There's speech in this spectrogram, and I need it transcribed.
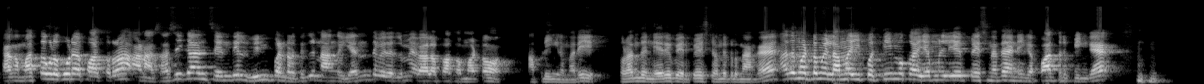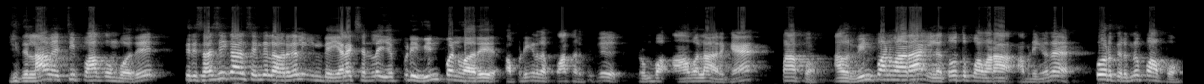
நாங்கள் மற்றவங்களை கூட பார்த்துறோம். ஆனால் சசிகாந்த் செந்தில் வின் பண்ணுறதுக்கு நாங்கள் எந்த விதத்துலையுமே வேலை பார்க்க மாட்டோம். அப்படிங்கிற மாதிரி தொடர்ந்து நிறைய பேர் பேசிட்டு வந்துட்டு இருந்தாங்க. அது மட்டும் இல்லாமல் இப்போ திமுக எம்எல்ஏ பேசினதை நீங்கள் பார்த்துருப்பீங்க. இதெல்லாம் வச்சு பார்க்கும்போது திரு சசிகாந்த் செந்தில் அவர்கள் இந்த எலெக்ஷன்ல எப்படி வின் பண்ணுவாரு அப்படிங்கிறத பாக்குறதுக்கு ரொம்ப ஆவலா இருக்கேன். பார்ப்போம். அவர் வின் பண்ணுவாரா இல்ல தோத்து போவாரா அப்படிங்கிறத பொறுத்திருந்து பார்ப்போம்.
